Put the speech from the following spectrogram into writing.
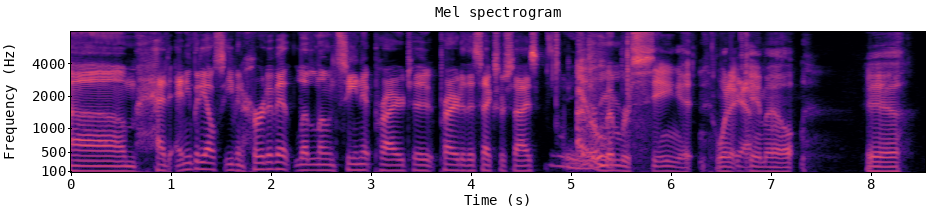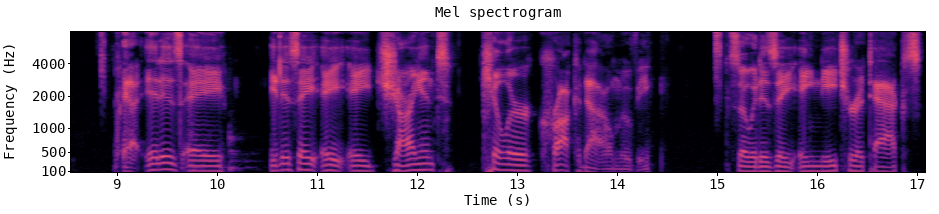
Um, had anybody else even heard of it, let alone seen it prior to prior to this exercise? I remember seeing it when it Yeah. came out. Yeah. Yeah, it is a it is a a, a giant killer crocodile movie. So it is a, a nature attacks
